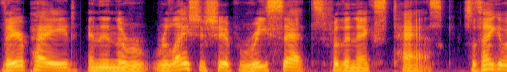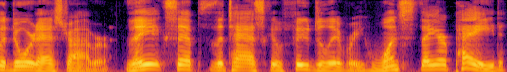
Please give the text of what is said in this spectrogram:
they're paid, and then the relationship resets for the next task. So think of a DoorDash driver. They accept the task of food delivery. Once they are paid,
